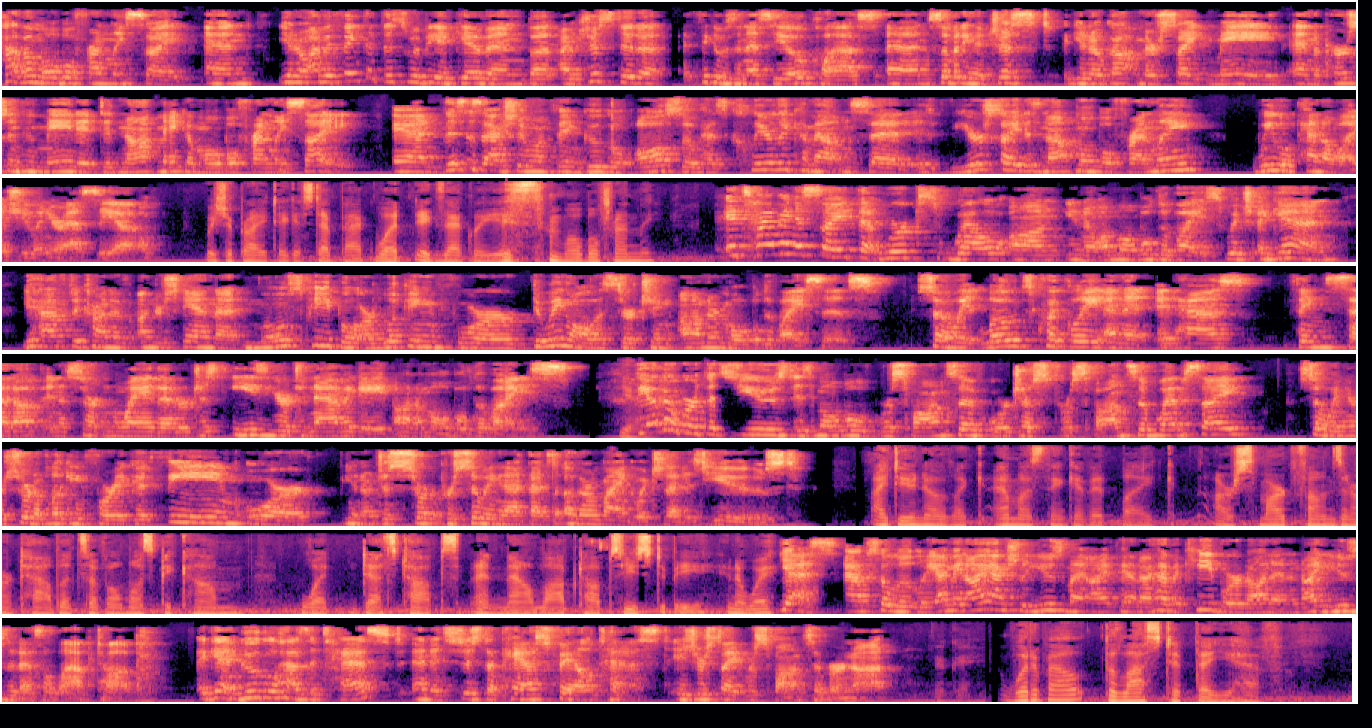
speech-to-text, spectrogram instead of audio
Have a mobile friendly site. And, you know, I would think that this would be a given, but I just did a, I think it was an SEO class and somebody had just, you know, gotten their site made and the person who made it did not make a mobile friendly site. And this is actually one thing Google also has clearly come out and said, if your site is not mobile friendly, we will penalize you in your SEO. We should probably take a step back. What exactly is mobile friendly? It's having a site that works well on, you know, a mobile device, which again, you have to kind of understand that most people are looking for doing all the searching on their mobile devices. So it loads quickly and it, it has things set up in a certain way that are just easier to navigate on a mobile device. Yeah. The other word that's used is mobile responsive or just responsive website. So when you're sort of looking for a good theme or, you know, just sort of pursuing that, that's other language that is used. I do know, like, I almost think of it like our smartphones and our tablets have almost become what desktops and now laptops used to be in a way. Yes, absolutely. I mean, I actually use my iPad. I have a keyboard on it and I use it as a laptop. Again, Google has a test and it's just a pass fail test. Is your site responsive or not? Okay. What about the last tip that you have?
